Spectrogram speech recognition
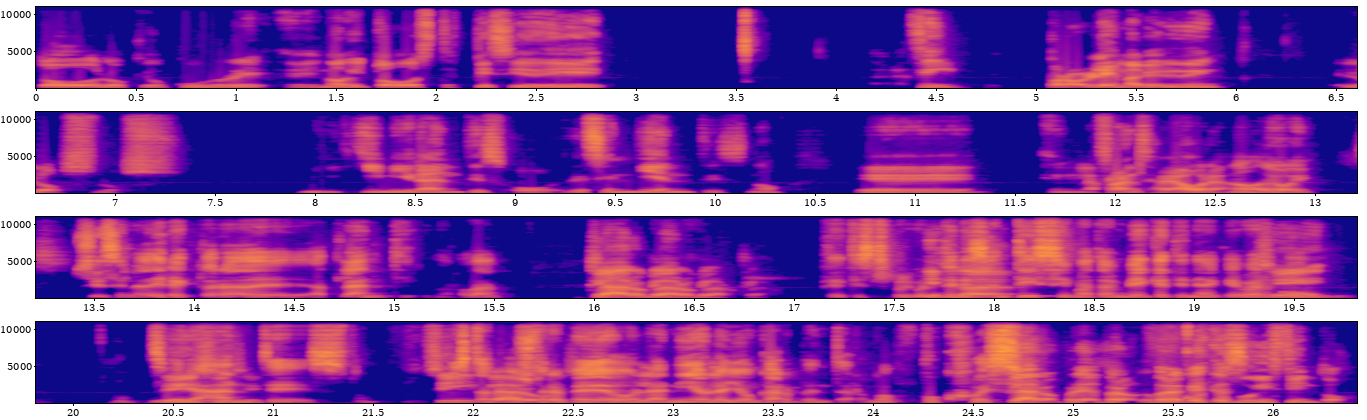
todo lo que ocurre, eh, ¿no? Y toda esta especie de, en fin, problema que viven los, los inmigrantes o descendientes, ¿no? Eh, en la Francia de ahora, ¿no? De hoy. Sí, es la directora de Atlantic, ¿verdad? Claro, claro, claro, claro. Que, que es una película es interesantísima una... también que tenía que ver sí. con ¿no? sí, migrantes, sí. ¿no? Sí, esta claro. cosa medio la niebla John Carpenter, ¿no? Un poco eso. Claro, pero, pero, pero que este es muy distinto.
